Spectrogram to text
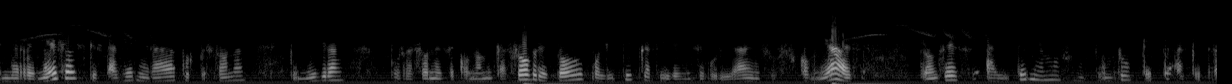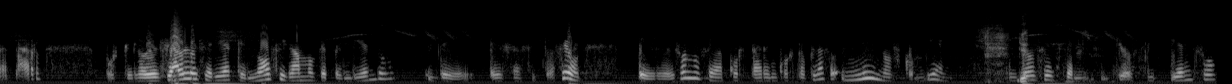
en las remesas que están generadas por personas que migran por razones económicas, sobre todo políticas y de inseguridad en sus comunidades. Entonces, ahí tenemos un punto que, a que tratar, porque lo deseable sería que no sigamos dependiendo de esa situación, pero eso no se va a cortar en corto plazo, ni nos conviene. Entonces, em, yo sí pienso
